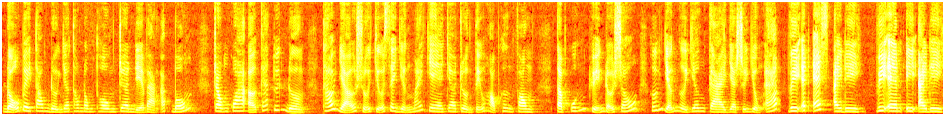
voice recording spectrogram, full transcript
đổ bê tông đường giao thông nông thôn trên địa bàn ấp 4, trồng qua ở các tuyến đường, tháo dỡ sửa chữa xây dựng mái che cho trường tiểu học Hưng Phong, tập huấn chuyển đổi số, hướng dẫn người dân cài và sử dụng app VSSID, VNEID,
